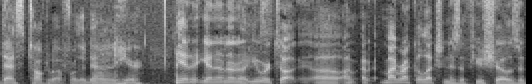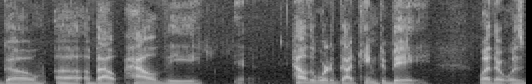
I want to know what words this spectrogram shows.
that's talked about further down in here. Yeah, yeah, no, no, no. You were talking. Uh, my recollection is a few shows ago uh, about how the how the Word of God came to be, whether it was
